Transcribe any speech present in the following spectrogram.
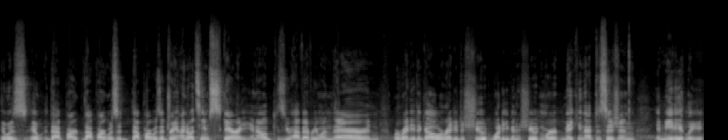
it was it, that part that part was a that part was a dream. I know it seems scary, you know, because you have everyone there and we're ready to go, we're ready to shoot. What are you going to shoot? And we're making that decision immediately.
